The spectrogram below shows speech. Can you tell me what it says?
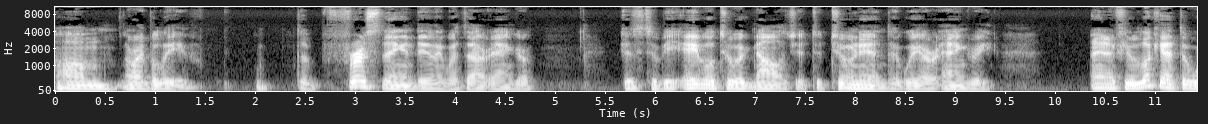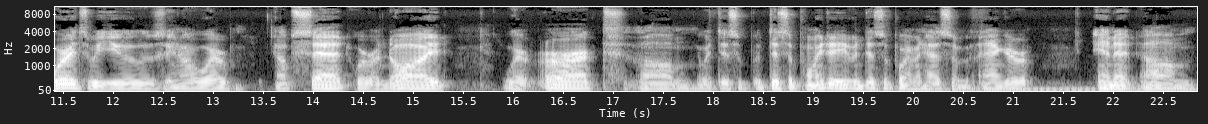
um, or I believe, the first thing in dealing with our anger is to be able to acknowledge it, to tune in that we are angry and if you look at the words we use, you know, we're upset, we're annoyed, we're irked, um, we're dis- disappointed. Even disappointment has some anger in it. Um,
